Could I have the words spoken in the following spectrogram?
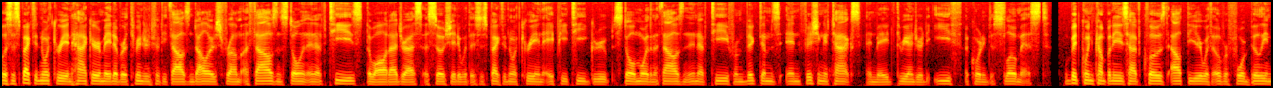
Well, a suspected North Korean hacker made over $350,000 from a thousand stolen NFTs. The wallet address associated with the suspected North Korean APT group stole more than a thousand NFT from victims in phishing attacks and made 300 ETH, according to Slowmist. Bitcoin companies have closed out the year with over $4 billion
